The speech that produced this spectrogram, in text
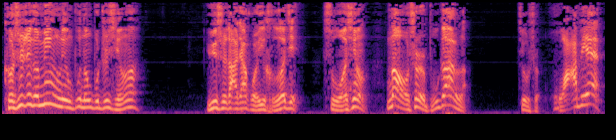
可是这个命令不能不执行啊。于是大家伙一合计，索性闹事不干了，就是哗变。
